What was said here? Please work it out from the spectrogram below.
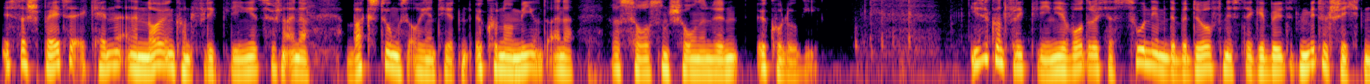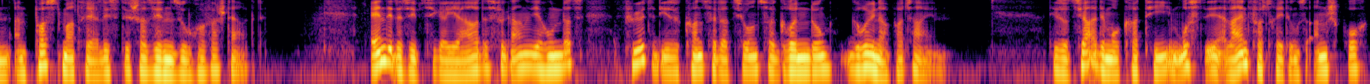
ist das späte Erkennen einer neuen Konfliktlinie zwischen einer wachstumsorientierten Ökonomie und einer ressourcenschonenden Ökologie. Diese Konfliktlinie wurde durch das zunehmende Bedürfnis der gebildeten Mittelschichten an postmaterialistischer Sinnsuche verstärkt. Ende der 70er Jahre des vergangenen Jahrhunderts führte diese Konstellation zur Gründung grüner Parteien. Die Sozialdemokratie musste den Alleinvertretungsanspruch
